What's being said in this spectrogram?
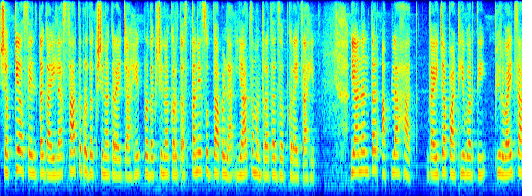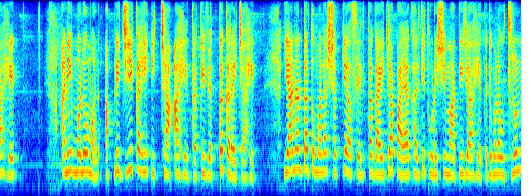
शक्य असेल तर गाईला सात प्रदक्षिणा करायच्या आहेत. प्रदक्षिणा करत असतानासुद्धा आपल्याला याच मंत्राचा जप करायचा आहे. यानंतर आपला हात गाईच्या पाठीवरती फिरवायचा आहे. आणि मनोमन आपली जी काही इच्छा आहे तर ती व्यक्त करायची आहेत. यानंतर तुम्हाला शक्य असेल तर गाईच्या पायाखालची थोडीशी माती जी आहे तर तुम्हाला उचलून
